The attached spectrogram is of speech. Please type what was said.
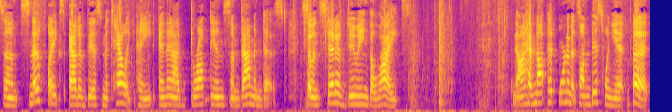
some snowflakes out of this metallic paint and then I dropped in some diamond dust. So instead of doing the lights, now I have not put ornaments on this one yet, but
